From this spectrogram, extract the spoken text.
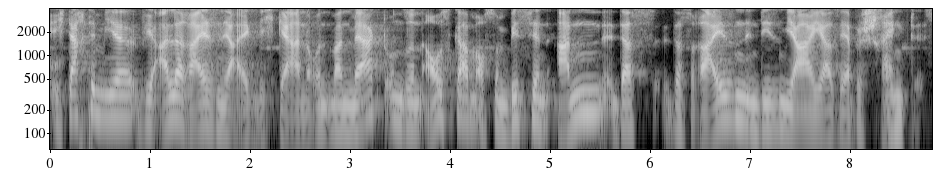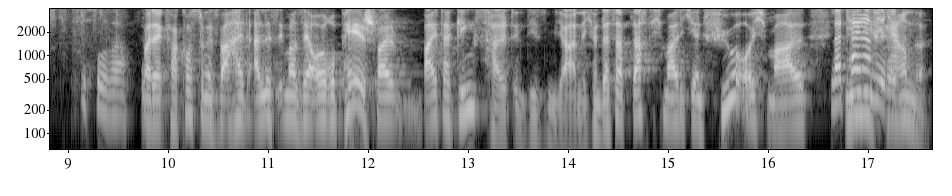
Ich dachte mir, wir alle reisen ja eigentlich gerne und man merkt unseren Ausgaben auch so ein bisschen an, dass das Reisen in diesem Jahr ja sehr beschränkt ist. Das ist wohl wahr. Bei der Verkostung, es war halt alles immer sehr europäisch, weil weiter ging's halt in diesem Jahr nicht. Und deshalb dachte ich mal, ich entführe euch mal in die. Ferne.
